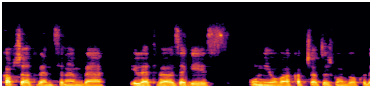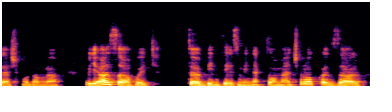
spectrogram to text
kapcsolatrendszeremre, illetve az egész unióval kapcsolatos gondolkodásmódomra. Ugye azzal, hogy több intézménynek tolmácsolok, azzal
